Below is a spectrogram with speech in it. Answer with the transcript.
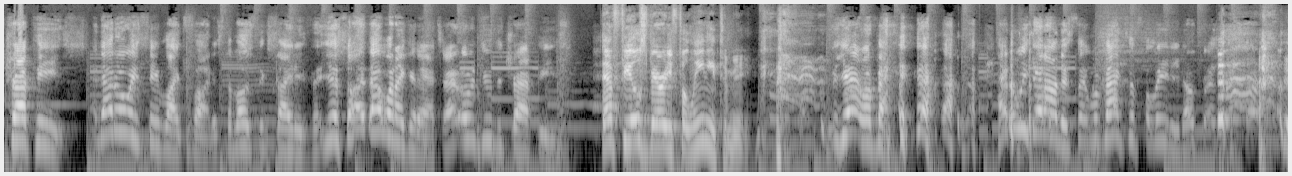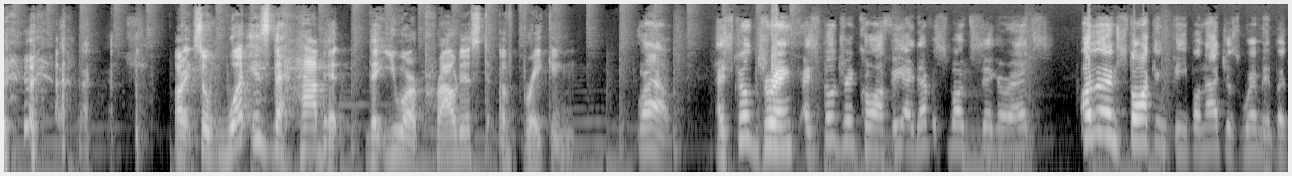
Trapeze. And that always seemed like fun. It's the most exciting thing. Yeah, so that one I could answer. I would do the trapeze. That feels very Fellini to me. yeah, we're back. How do we get on this thing? We're back to Fellini. No question. All right. So, what is the habit that you are proudest of breaking? Wow. I still drink. I still drink coffee. I never smoke cigarettes, other than stalking people, not just women, but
